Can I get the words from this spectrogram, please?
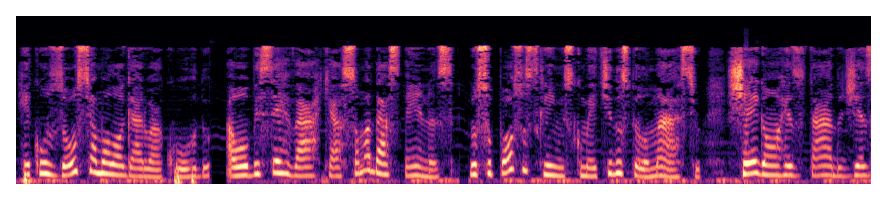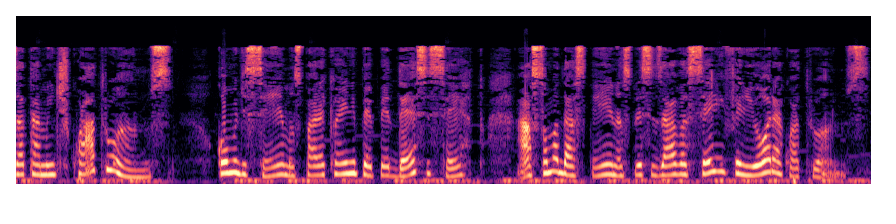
recusou-se a homologar o acordo ao observar que a soma das penas dos supostos crimes cometidos pelo Márcio chegam ao resultado de exatamente quatro anos. Como dissemos, para que o NPP desse certo, a soma das penas precisava ser inferior a quatro anos.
